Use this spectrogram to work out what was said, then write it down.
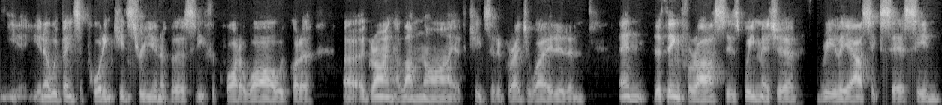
you know we've been supporting kids through university for quite a while. We've got a, a growing alumni of kids that have graduated and and the thing for us is we measure really our success in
